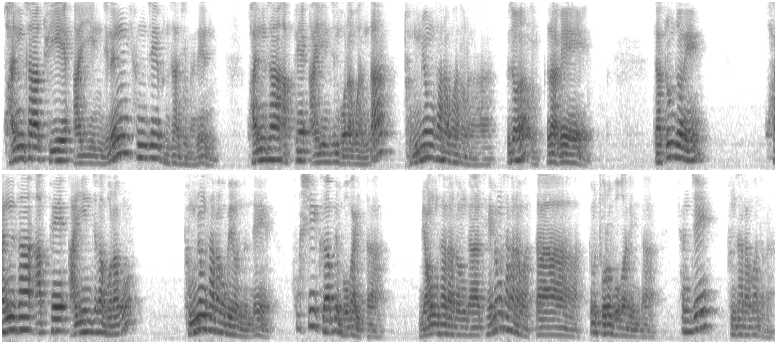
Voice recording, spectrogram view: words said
관사 뒤에 ing는 현재 분사지만은 관사 앞에 ing는 뭐라고 한다? 동명사라고 하더라. 그죠? 그 다음에 자, 좀 전에 관사 앞에 ing가 뭐라고? 동명사라고 배웠는데 혹시 그 앞에 뭐가 있다? 명사라던가 대명사가 나왔다. 그럼 도로 뭐가 된다? 현재 분사라고 하더라.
